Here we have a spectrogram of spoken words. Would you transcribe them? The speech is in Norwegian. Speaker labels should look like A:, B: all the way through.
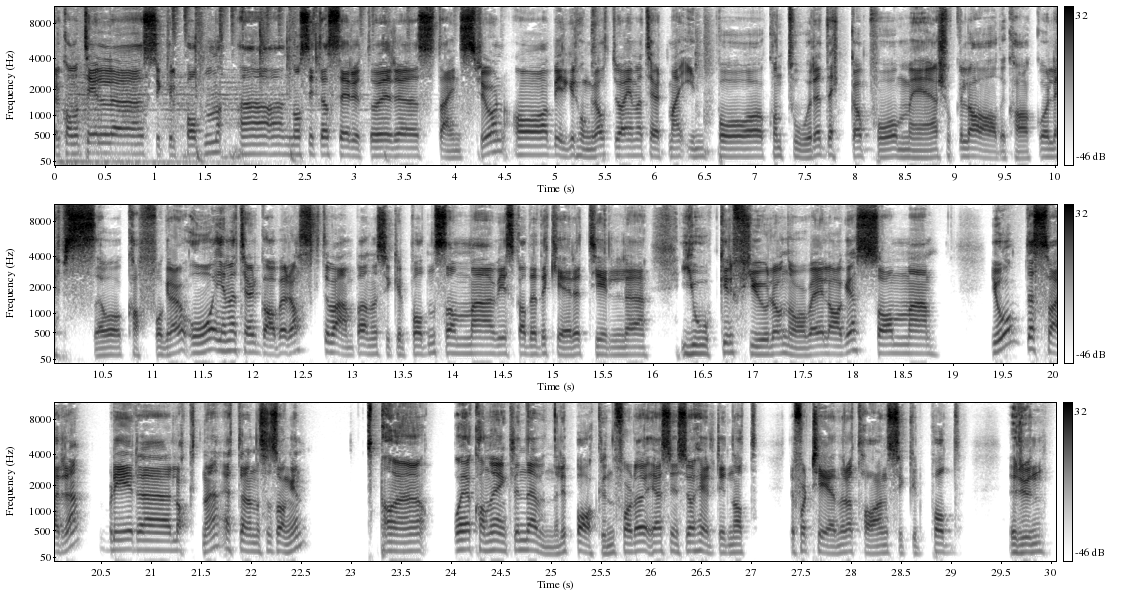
A: Velkommen til uh, Sykkelpodden. Uh, nå sitter jeg og ser utover uh, Steinsfjorden, og Birger Hungralt, du har invitert meg inn på kontoret, dekka på med sjokoladekake og lefse og kaffe og greier, og invitert Gabriel Rask til å være med på denne Sykkelpodden som vi skal dedikere til Joker Fuel of Norway-laget, som jo, dessverre blir lagt ned etter denne sesongen. og jeg kan jo egentlig nevne litt bakgrunnen for det. Jeg syns jo hele tiden at det fortjener å ta en sykkelpod rundt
